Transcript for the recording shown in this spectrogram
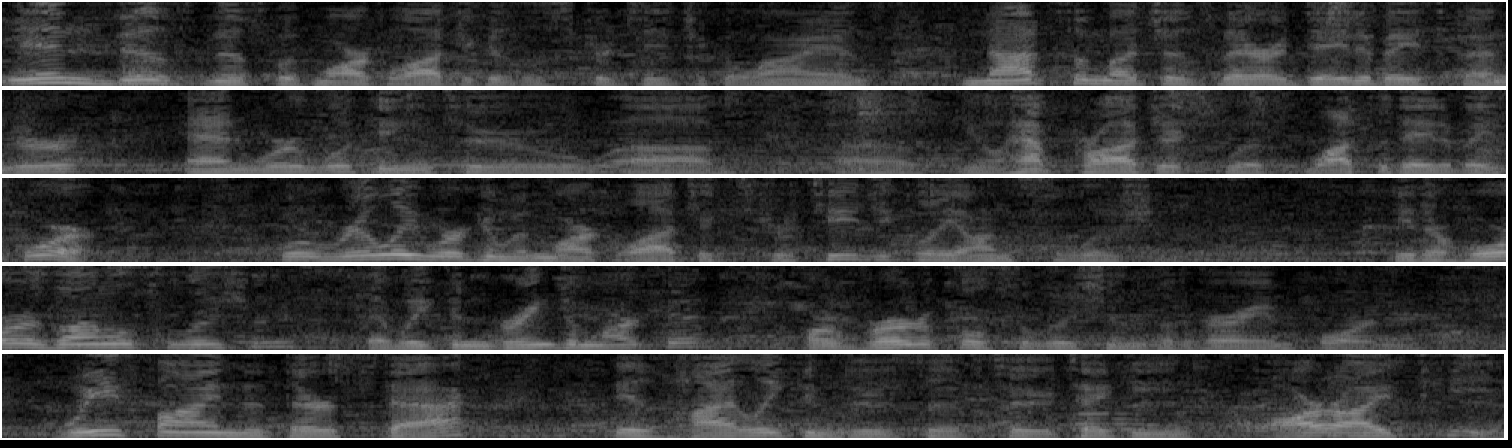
in business with MarkLogic as a strategic alliance, not so much as they're a database vendor, and we're looking to uh, uh, you know have projects with lots of database work. We're really working with MarkLogic strategically on solutions, either horizontal solutions that we can bring to market or vertical solutions that are very important. We find that their stack is highly conducive to taking our IP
